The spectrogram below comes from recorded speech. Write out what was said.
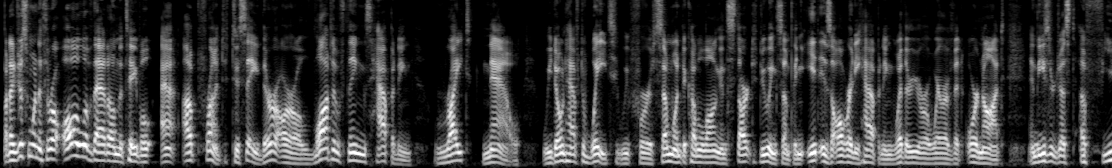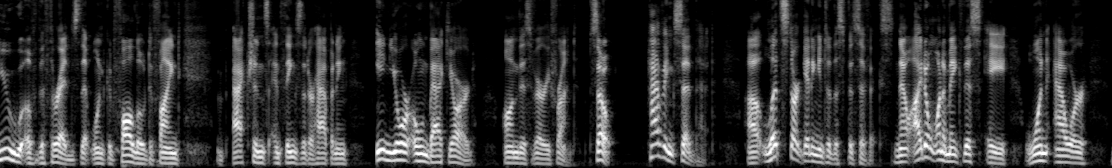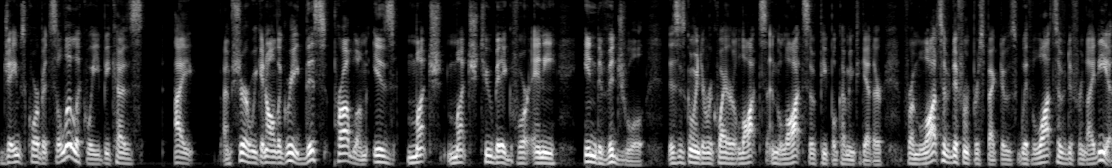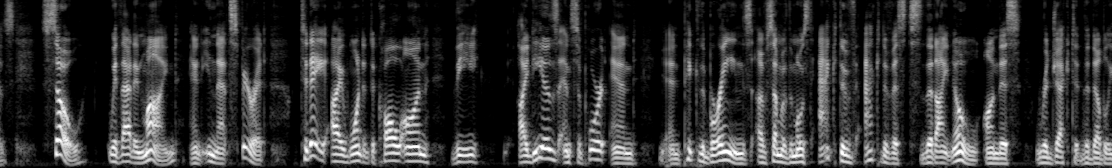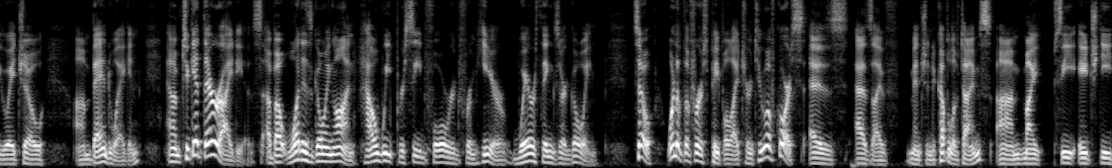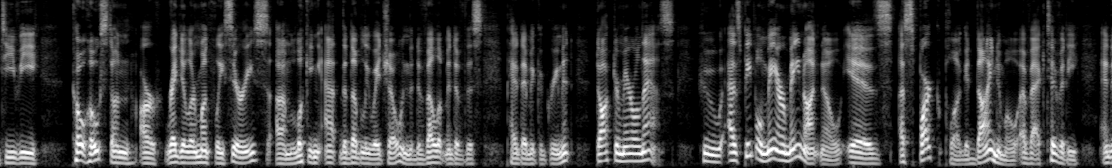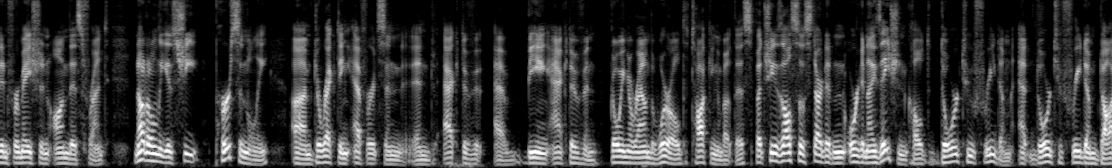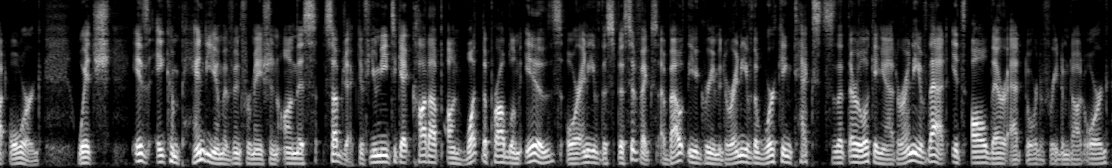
But I just want to throw all of that on the table at, up front to say there are a lot of things happening right now. We don't have to wait for someone to come along and start doing something. It is already happening, whether you're aware of it or not. And these are just a few of the threads that one could follow to find actions and things that are happening in your own backyard on this very front. So, having said that, uh, let's start getting into the specifics. Now, I don't want to make this a one hour James Corbett soliloquy because I I'm sure we can all agree this problem is much much too big for any individual. This is going to require lots and lots of people coming together from lots of different perspectives with lots of different ideas. So, with that in mind and in that spirit, today I wanted to call on the ideas and support and and pick the brains of some of the most active activists that I know on this reject the WHO um, bandwagon um, to get their ideas about what is going on, how we proceed forward from here, where things are going. So one of the first people I turn to, of course, as as I've mentioned a couple of times, um, my CHD TV co-host on our regular monthly series, um, looking at the WHO and the development of this pandemic agreement, Dr. Meryl Nass, who, as people may or may not know, is a spark plug, a dynamo of activity and information on this front. Not only is she personally um, directing efforts and and active, uh, being active and going around the world talking about this. But she has also started an organization called Door to Freedom at doortofreedom.org, which is a compendium of information on this subject. If you need to get caught up on what the problem is, or any of the specifics about the agreement, or any of the working texts that they're looking at, or any of that, it's all there at doortofreedom.org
